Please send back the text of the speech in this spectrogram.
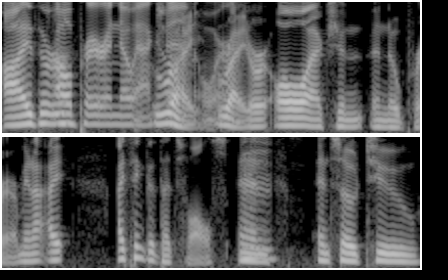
either All prayer and no action. right, or, right, or all action and no prayer. I mean, I I, think that that's false, and Mm. and so to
